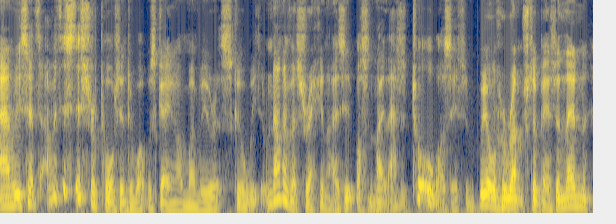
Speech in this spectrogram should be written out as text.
And we said, oh, this this report into what was going on when we were at school. We, none of us recognised it. It wasn't like that at all, was it? And we all harumphed a bit. And then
